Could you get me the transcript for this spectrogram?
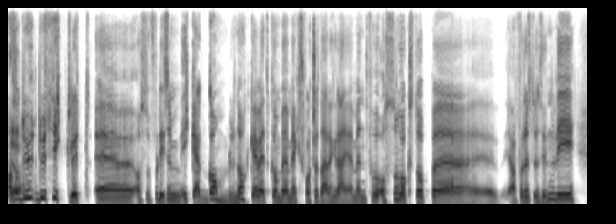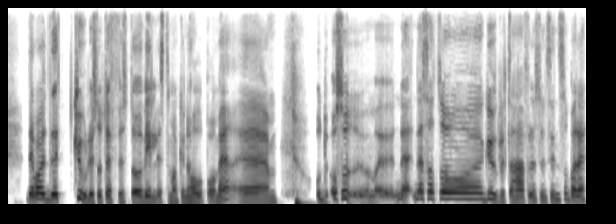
Altså, Ja. du, du syklet eh, altså For de som ikke er gamle nok, jeg vet ikke om BMX fortsatt er en greie, men for oss som vokste opp eh, ja, for en stund siden, vi, det var det kuleste og tøffeste og villeste man kunne holde på med. Eh, og, og så, eh, når jeg- satt og googlet det her for en stund siden, så bare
